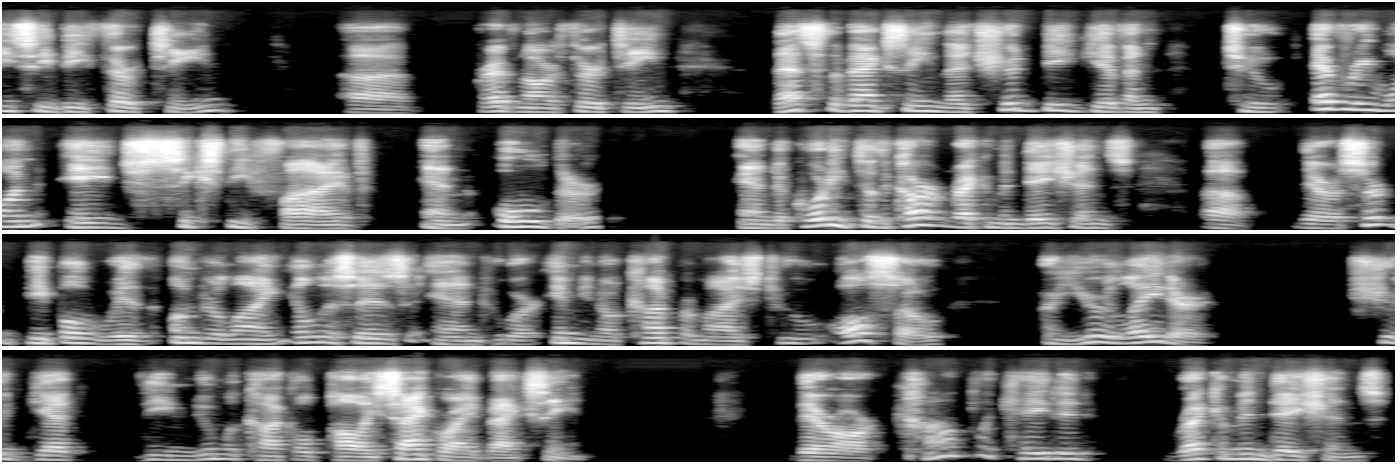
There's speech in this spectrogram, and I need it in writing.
PCV 13, uh, Prevnar 13. That's the vaccine that should be given to everyone age 65 and older. And according to the current recommendations, uh, there are certain people with underlying illnesses and who are immunocompromised who also, a year later, should get the pneumococcal polysaccharide vaccine. There are complicated recommendations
